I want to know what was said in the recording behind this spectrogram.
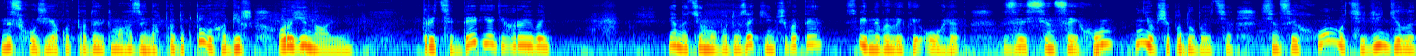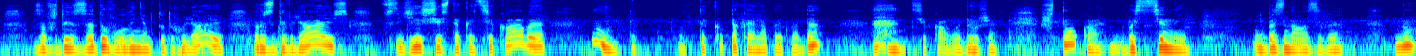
не схожі, як от продають в магазинах продуктових, а більш оригінальні. 39 гривень. Я на цьому буду закінчувати свій невеликий огляд з Home. Мені взагалі подобається Sensei Home. Ці відділи завжди з задоволенням тут гуляю, роздивляюсь. Є щось таке цікаве. Ну, так, так, таке, наприклад, да? Цікаво дуже. Штука без ціни і без назви. Ну,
